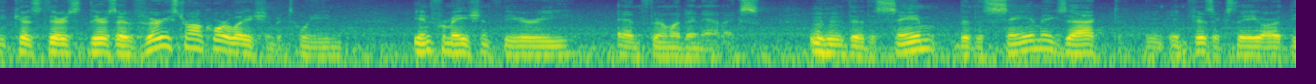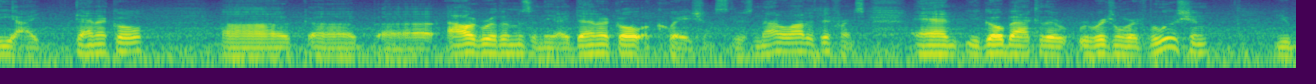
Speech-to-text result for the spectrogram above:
because there's there's a very strong correlation between information theory and thermodynamics. Mm-hmm. They're the same. They're the same exact in, in physics. They are the identical uh, uh, uh, algorithms and the identical equations. There's not a lot of difference. And you go back to the original revolution. You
